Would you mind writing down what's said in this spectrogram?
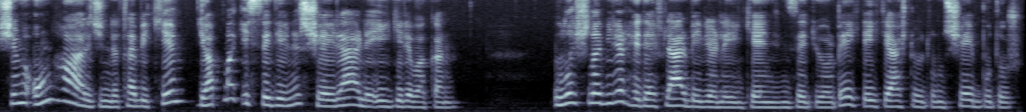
Şimdi onun haricinde tabii ki yapmak istediğiniz şeylerle ilgili bakın. Ulaşılabilir hedefler belirleyin kendinize diyor. Belki de ihtiyaç duyduğunuz şey budur.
